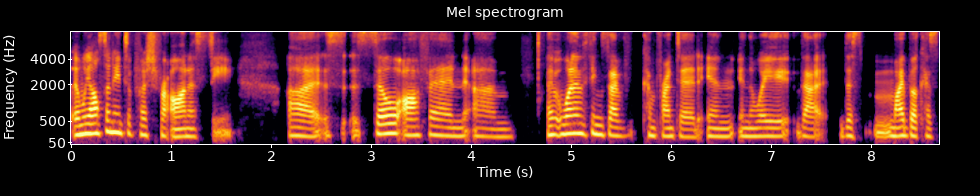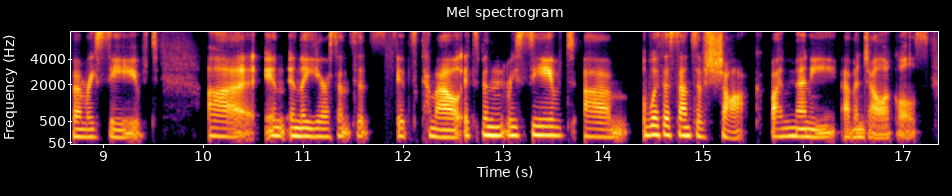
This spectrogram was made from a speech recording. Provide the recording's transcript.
and we also need to push for honesty. Uh, so often um, I mean, one of the things I've confronted in in the way that this my book has been received uh, in in the year since it's it's come out, it's been received um, with a sense of shock by many evangelicals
